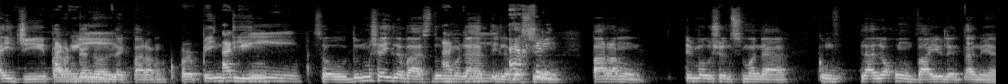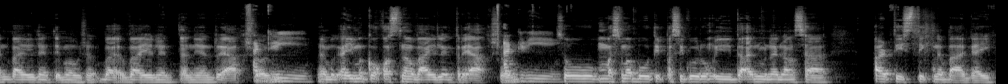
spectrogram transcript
IG, parang Agree. gano'n. Like, parang, or painting. Agree. So, dun mo siya ilabas. Dun mo lahat ilabas Actually- yung parang emotions mo na kung lalo kung violent ano yan, violent emotion, vi- violent ano yan, reaction. Agree. Na mag, ay magkakos ng violent reaction. Agree. So, mas mabuti pa sigurong idaan mo na lang sa artistic na bagay.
